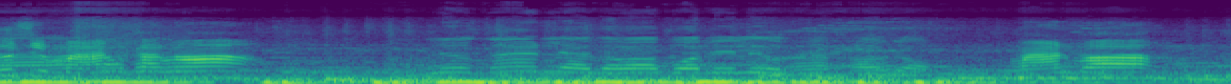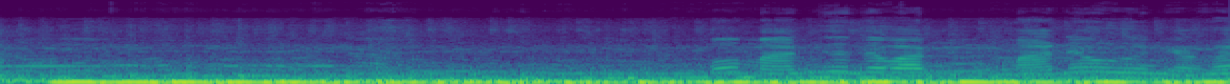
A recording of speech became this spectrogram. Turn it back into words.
ก็สิหมานครับเนาะเลิกงานแล้วแต่ว่าบอได้เลิกหาเขาดอกหมานบ่เพราะหมานเงินแต่ว่าหมานแนวอื่นกับใคร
